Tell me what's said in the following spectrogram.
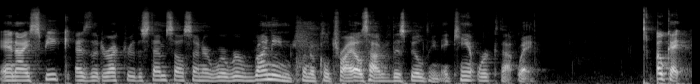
And I speak as the director of the Stem Cell Center where we're running clinical trials out of this building. It can't work that way. Okay,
